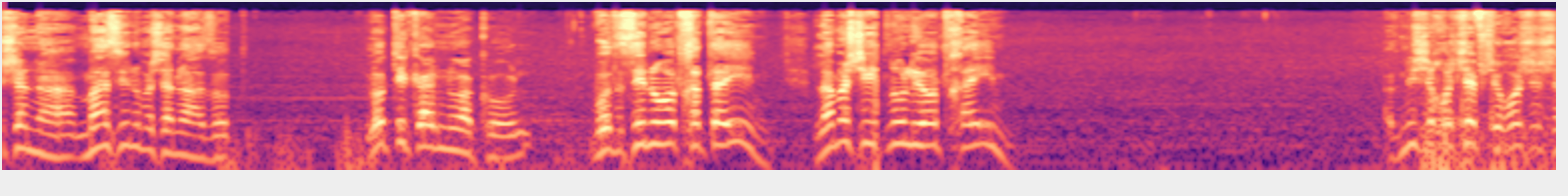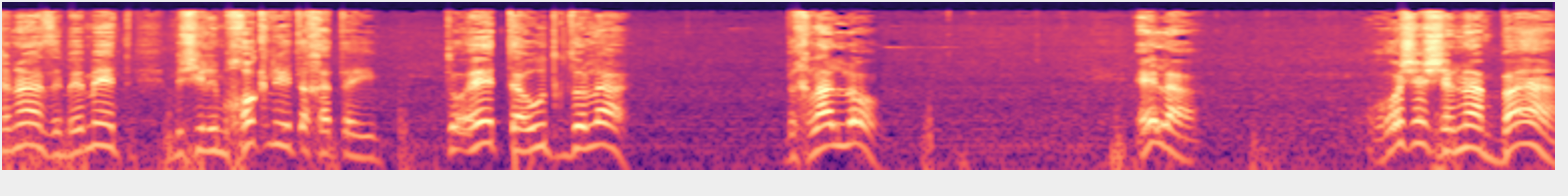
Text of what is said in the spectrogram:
שנה, מה עשינו בשנה הזאת? לא תיקנו הכל, ועוד עשינו עוד חטאים. למה שייתנו לי עוד חיים? אז מי שחושב שראש השנה זה באמת בשביל למחוק לי את החטאים, טועה טעות גדולה. בכלל לא. אלא, ראש השנה בא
